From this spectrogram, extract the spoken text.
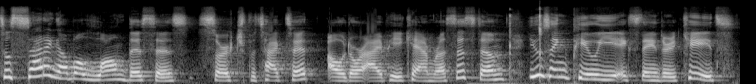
to setting up a long distance surge protected outdoor IP camera system using PoE extender kits.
